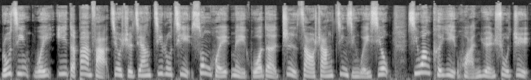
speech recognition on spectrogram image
如今唯一的办法就是将记录器送回美国的制造商进行维修，希望可以还原数据。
